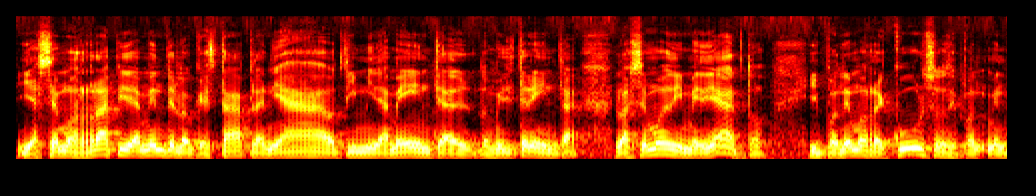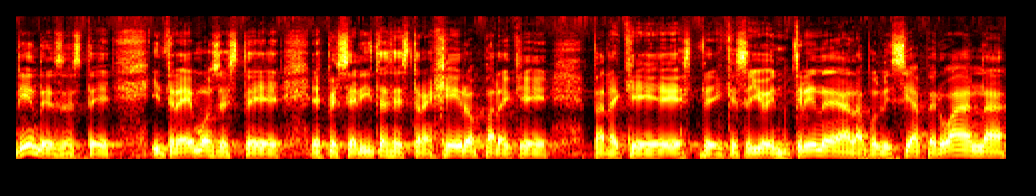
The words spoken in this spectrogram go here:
Y hacemos rápidamente lo que estaba planeado tímidamente al 2030, lo hacemos de inmediato. Y ponemos recursos, ¿me entiendes? Este, y traemos este, especialistas extranjeros para que, para que este, qué sé yo, entrenen a la policía peruana,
